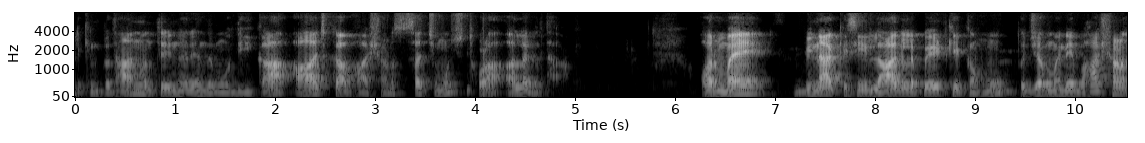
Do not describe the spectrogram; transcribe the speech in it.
लेकिन प्रधानमंत्री नरेंद्र मोदी का आज का भाषण सचमुच थोड़ा अलग था। और मैं बिना किसी लाग लपेट के कहूँ तो जब मैंने भाषण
